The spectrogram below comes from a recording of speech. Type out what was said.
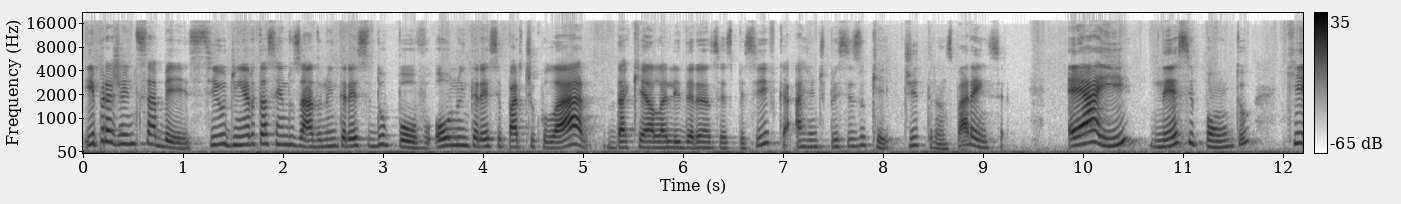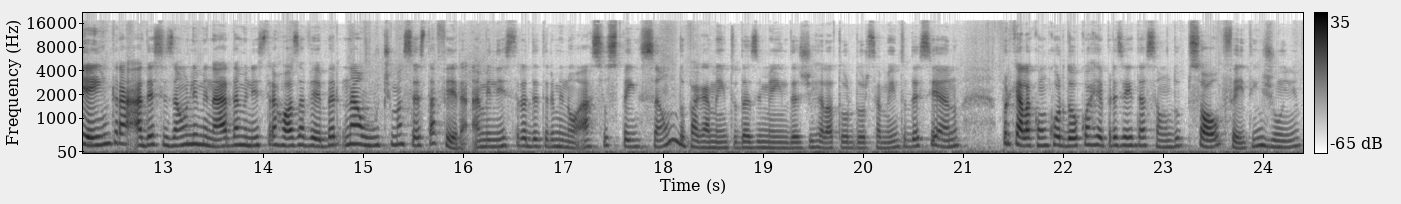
E para a gente saber se o dinheiro está sendo usado no interesse do povo ou no interesse particular daquela liderança específica, a gente precisa o quê? De transparência. É aí, nesse ponto, que entra a decisão liminar da ministra Rosa Weber na última sexta-feira. A ministra determinou a suspensão do pagamento das emendas de relator do orçamento desse ano, porque ela concordou com a representação do PSOL, feita em junho,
